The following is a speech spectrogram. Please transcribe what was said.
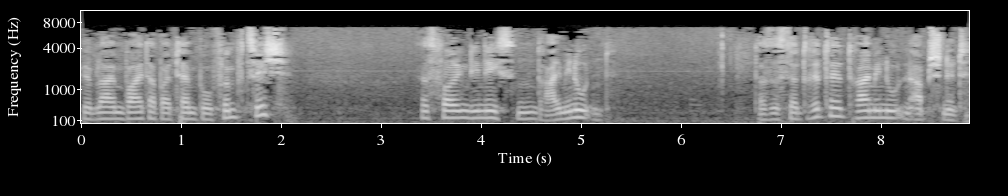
Wir bleiben weiter bei Tempo 50. Es folgen die nächsten drei Minuten. Das ist der dritte drei Minuten Abschnitt.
